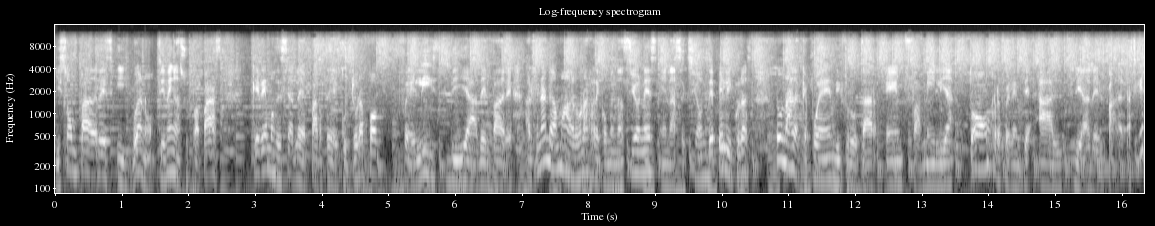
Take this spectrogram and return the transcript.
y son padres y bueno, tienen a sus papás queremos desearle de parte de Cultura Pop feliz Día del Padre. Al final le vamos a dar unas recomendaciones en la sección de películas de unas las que pueden disfrutar en familia, todo referente al Día del Padre. Así que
